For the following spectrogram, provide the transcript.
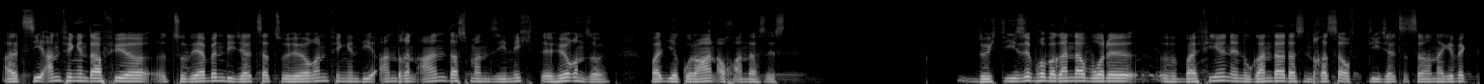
Als sie anfingen dafür äh, zu werben, die Jalsa zu hören, fingen die anderen an, dass man sie nicht äh, hören soll, weil ihr Koran auch anders ist. Durch diese Propaganda wurde äh, bei vielen in Uganda das Interesse auf die Jalsa geweckt.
